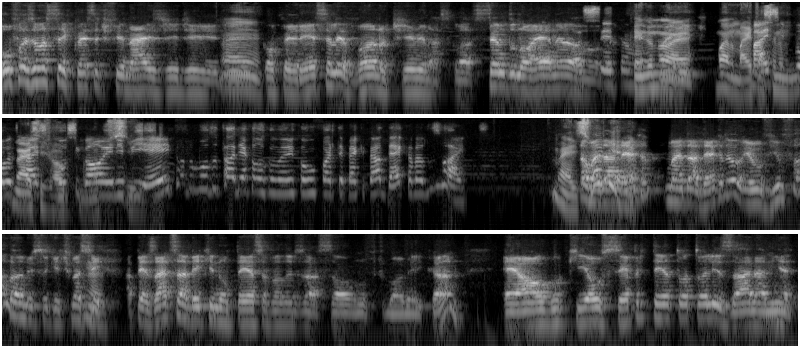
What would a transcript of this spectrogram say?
Ou fazer uma sequência de finais de, de- de É. conferência levando o time nas costas. Sendo do Noé, né? Pode o- ser também. Tendo não é. Henrique. Mano, mas, Mas tá sendo se, muito maior esse se jogo. fosse igual não a é possível. NBA, todo mundo estaria colocando ele como quarterback da década dos Vikings. Mas Não, isso mas, da é. década, mas da década eu, eu vi falando isso aqui. Tipo assim, Hum. apesar de saber que não tem essa valorização no futebol americano, é algo que eu sempre tento atualizar na minha,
